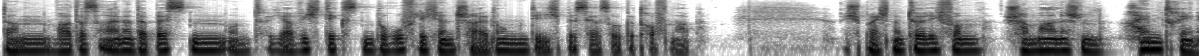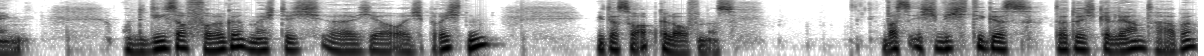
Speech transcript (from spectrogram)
dann war das einer der besten und ja wichtigsten beruflichen Entscheidungen, die ich bisher so getroffen habe. Ich spreche natürlich vom schamanischen Heimtraining. Und in dieser Folge möchte ich äh, hier euch berichten, wie das so abgelaufen ist. Was ich Wichtiges dadurch gelernt habe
